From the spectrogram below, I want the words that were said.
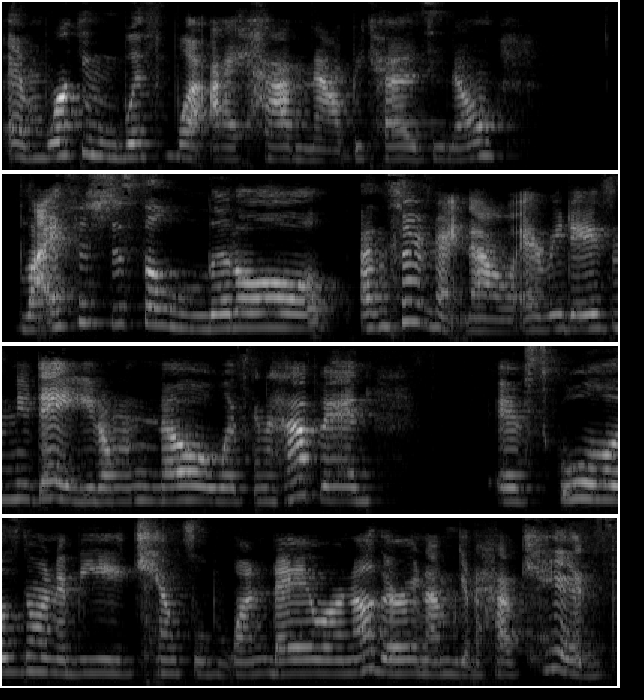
and working with what I have now? Because, you know, life is just a little uncertain right now. Every day is a new day. You don't know what's going to happen if school is going to be canceled one day or another and I'm going to have kids.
